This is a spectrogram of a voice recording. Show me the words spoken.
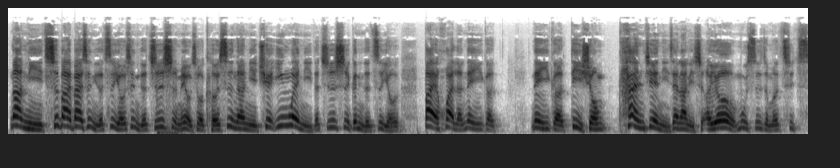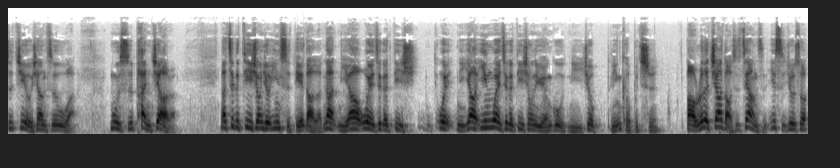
那你吃拜拜是你的自由，是你的知识没有错。可是呢，你却因为你的知识跟你的自由，败坏了那一个。那一个弟兄看见你在那里吃，哎呦，牧师怎么去吃祭偶像之物啊？牧师叛教了，那这个弟兄就因此跌倒了。那你要为这个弟兄，为你要因为这个弟兄的缘故，你就宁可不吃。保罗的教导是这样子，意思就是说，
